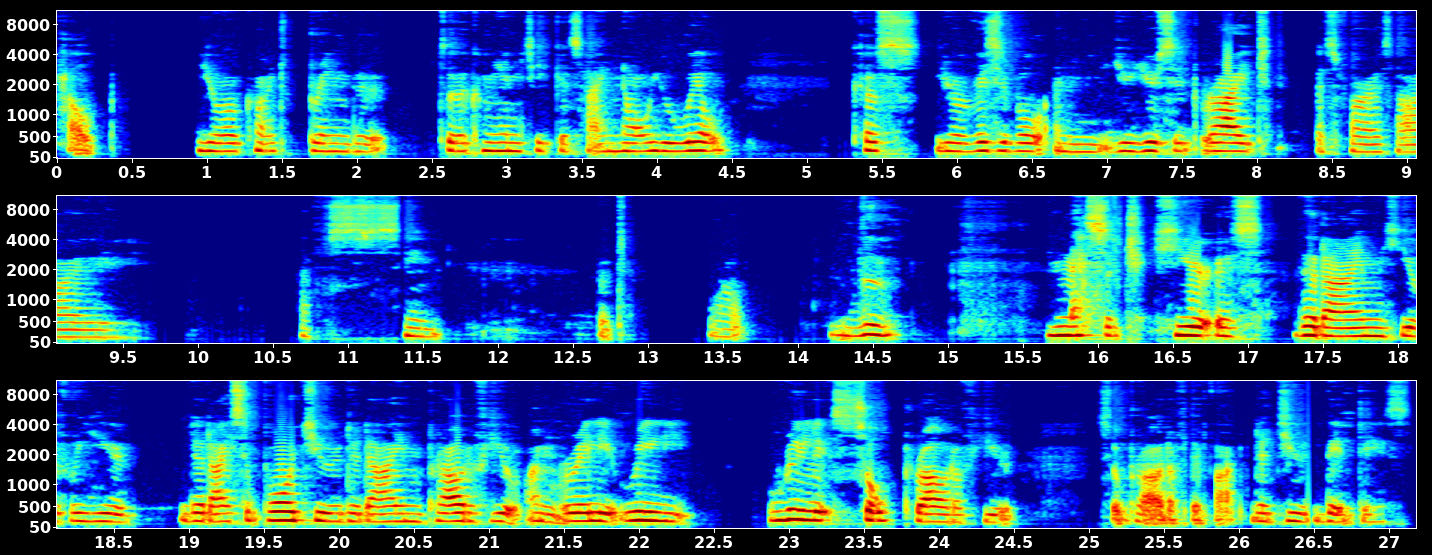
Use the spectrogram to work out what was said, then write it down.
help you are going to bring the, to the community because I know you will because you're visible and you use it right as far as I have seen. But, well, the message here is that I'm here for you, that I support you, that I'm proud of you. I'm really, really, really so proud of you. So proud of the fact that you did this.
